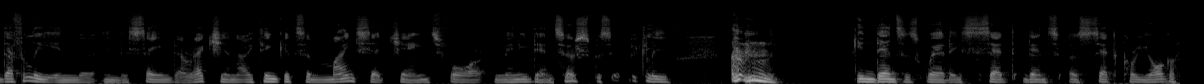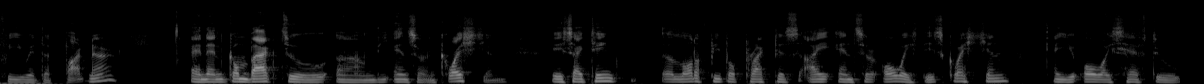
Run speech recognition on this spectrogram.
definitely in the in the same direction. I think it's a mindset change for many dancers, specifically in dances where they set dance a set choreography with a partner, and then come back to um, the answer in question. Is I think a lot of people practice. I answer always this question, and you always have to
